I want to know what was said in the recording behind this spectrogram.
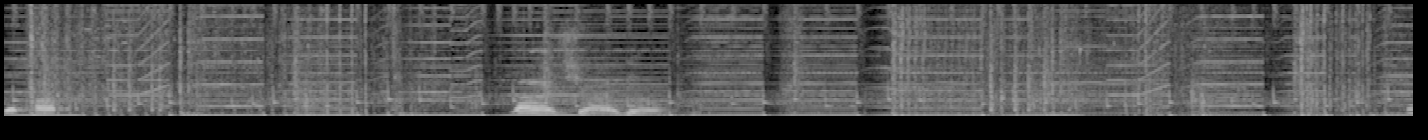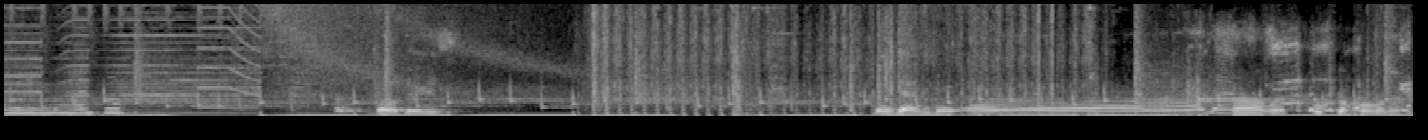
Got pop. Nice shot, bro. Oh, there he is. Go down, bro. Oh, nice. Ah, we're hooked up over there.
